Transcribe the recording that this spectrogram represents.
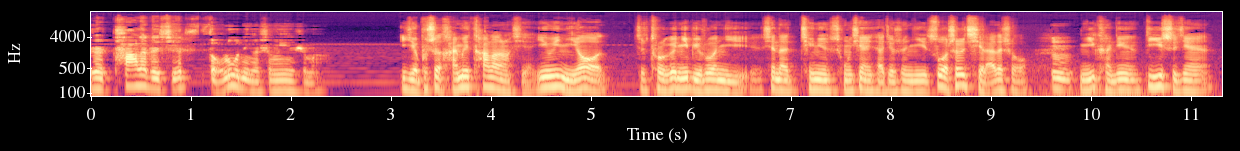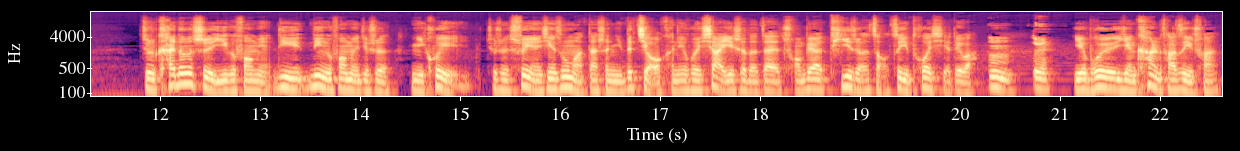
就是塌了的鞋走路那个声音是吗？也不是还没塌了上鞋，因为你要就是腿儿哥，你比如说你现在请你重现一下，就是你坐身起来的时候，嗯你肯定第一时间就是开灯是一个方面，另另一个方面就是你会就是睡眼惺忪嘛，但是你的脚肯定会下意识的在床边踢着找自己拖鞋，对吧？嗯，对，也不会眼看着他自己穿。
